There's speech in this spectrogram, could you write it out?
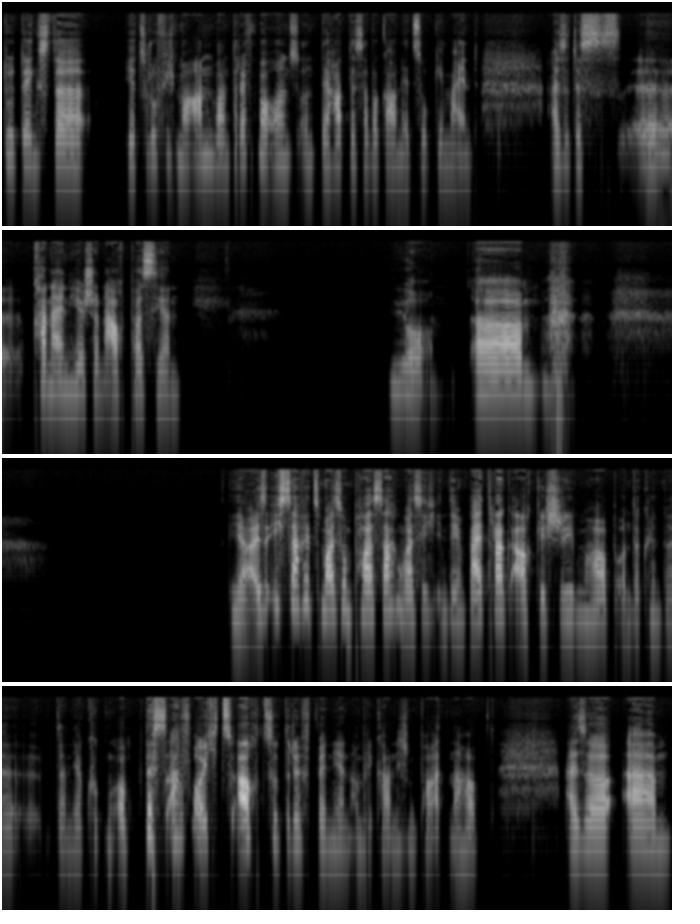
du denkst dir: „Jetzt rufe ich mal an, wann treffen wir uns?“ Und der hat das aber gar nicht so gemeint. Also, das, äh, kann einem hier schon auch passieren. Ja, ähm Ja, also ich sage jetzt mal so 'n paar Sachen, was ich in dem Beitrag auch geschrieben habe und da könnt ihr, dann ja gucken, ob das auf euch zu auch zutrifft, wenn ihr 'n amerikanischen Partner habt. Also, ähm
